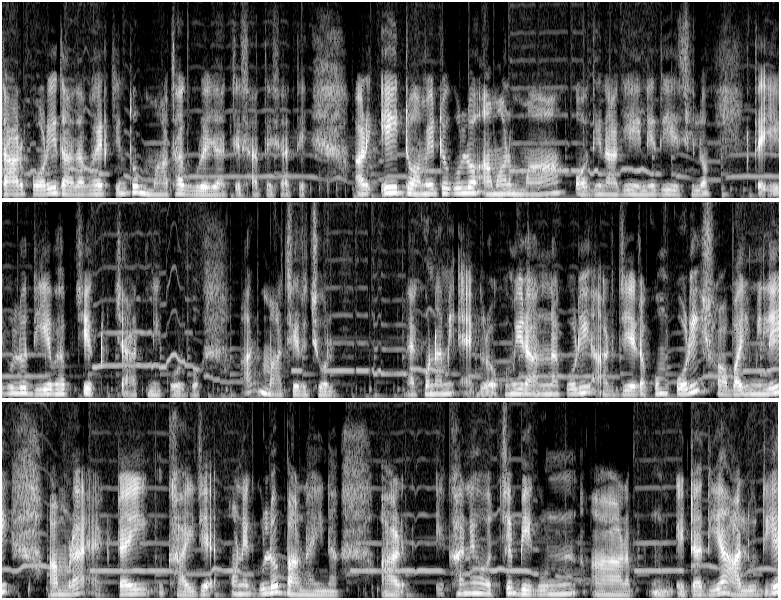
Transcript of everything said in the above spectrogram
তারপরেই দাদা ভাইয়ের কিন্তু মাথা ঘুরে যাচ্ছে সাথে সাথে। আর এই টমেটোগুলো আমার মা কদিন আগে এনে দিয়েছিল, তা এগুলো দিয়ে ভাবছি একটু চাটনি করব। আর মাছের ঝোল এখন আমি একরকমই রান্না করি আর যেরকম করি সবাই মিলেই আমরা একটাই খাই যে অনেকগুলো বানাই না। আর এখানে হচ্ছে বেগুন আর এটা দিয়ে আলু দিয়ে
